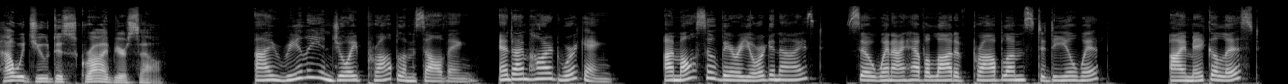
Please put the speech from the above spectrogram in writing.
How would you describe yourself? I really enjoy problem solving, and I'm hardworking. I'm also very organized, so when I have a lot of problems to deal with, I make a list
